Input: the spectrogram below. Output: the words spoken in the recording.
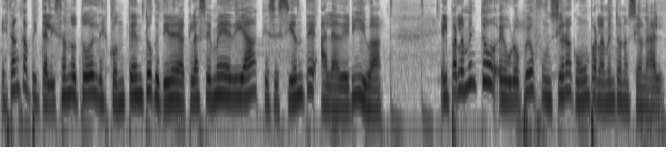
están capitalizando todo el descontento que tiene la clase media que se siente a la deriva. El Parlamento Europeo funciona como un Parlamento nacional,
